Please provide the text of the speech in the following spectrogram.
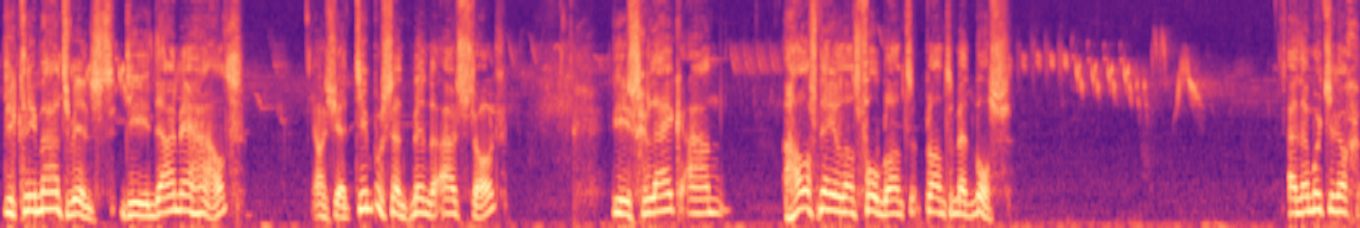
Die klimaatwinst die je daarmee haalt, als je 10% minder uitstoot, die is gelijk aan half Nederland vol planten met bos. En dan moet je nog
